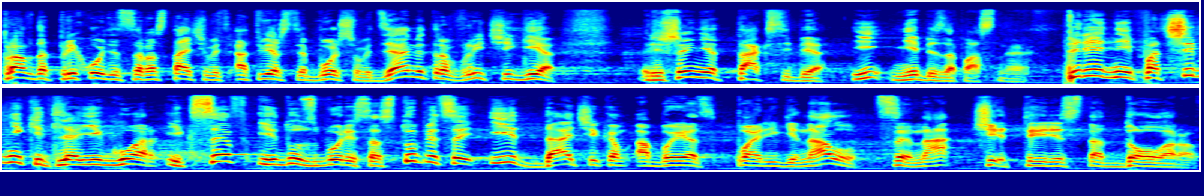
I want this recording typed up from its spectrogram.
Правда, приходится растачивать отверстие большего диаметра в рычаге. Решение так себе и небезопасное. Передние подшипники для Jaguar XF идут в сборе со ступицей и датчиком ABS. По оригиналу цена 400 долларов.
